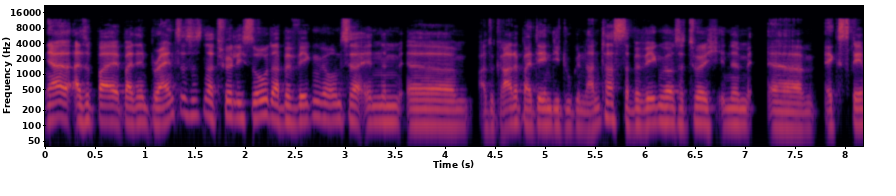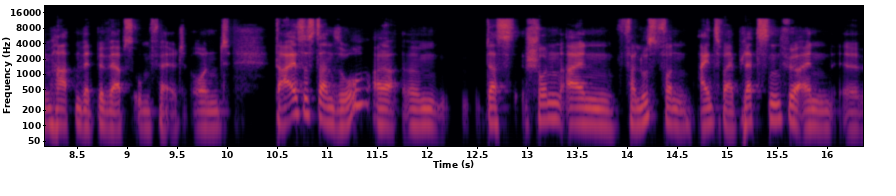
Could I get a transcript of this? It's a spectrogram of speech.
Ja, also bei, bei den Brands ist es natürlich so, da bewegen wir uns ja in einem, äh, also gerade bei denen, die du genannt hast, da bewegen wir uns natürlich in einem äh, extrem harten Wettbewerbsumfeld. Und da ist es dann so, äh, ähm, dass schon ein Verlust von ein, zwei Plätzen für ein äh,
